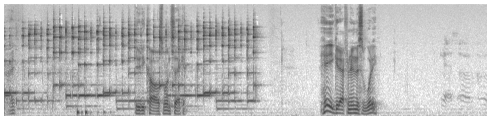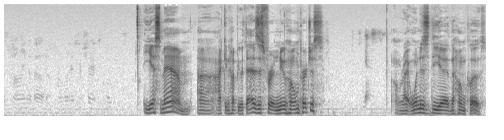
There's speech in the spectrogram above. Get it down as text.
sorry. Duty calls, one second. Hey, good afternoon. This is Woody. Yes, um, I was calling about homeowner's insurance. Yes, ma'am. Uh, I can help you with that. Is this for a new home purchase? Yes. All right. When does the uh, the home close?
